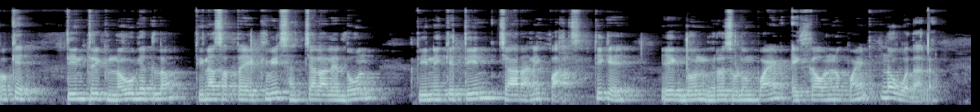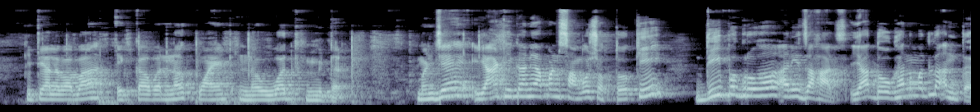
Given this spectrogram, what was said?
ओके तीन त्रिक नऊ घेतलं. तीना सत्ता एकवीस हातच्याला आले दोन. तीन एके तीन चार आणि पाच. ठीक आहे एक दोन घरं सोडून पॉईंट एक्कावन्न पॉईंट नव्वद आलं. किती आलं बाबा एक्कावन्न पॉईंट नव्वद मीटर. म्हणजे या ठिकाणी आपण सांगू शकतो की दीपगृह आणि जहाज या दोघांमधलं अंतर.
